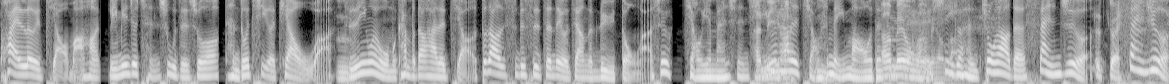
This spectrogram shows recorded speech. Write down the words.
快乐脚嘛哈，里面就陈述着说很多企鹅跳舞啊，嗯只是因为我们看不到它的脚，不知道是不是真的有这样的律动啊，所以脚也蛮神奇，因为它的脚是没毛的，嗯啊对不对没有毛没有毛是一个很重要的散热。呃，对。散热，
